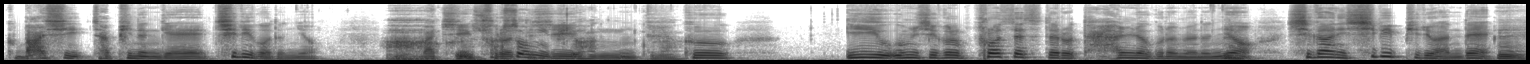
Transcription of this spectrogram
그 맛이 잡히는 게 칠이거든요. 아, 마치 그 숙성이 필요한구나. 그 이 음식을 프로세스대로 다 하려 그러면은요 시간이 10이 필요한데 네.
